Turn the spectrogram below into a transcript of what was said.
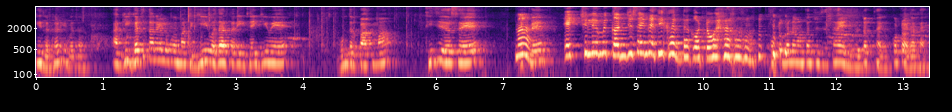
ઘી લગાડીએ બધા. આ ઘી ગચ તરેલું માથે ઘી વધારે તરી થઈ ગયું એ ગુંદર પાકમાં થીજી જશે ના એટલે એકચ્યુઅલી અમે કંજુસાઈ નથી કરતા કોટો બનાવવામાં કોટો બનાવવાનું કંજુસાઈ થાય નહીં જગ થાય કોટો ના થાય.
